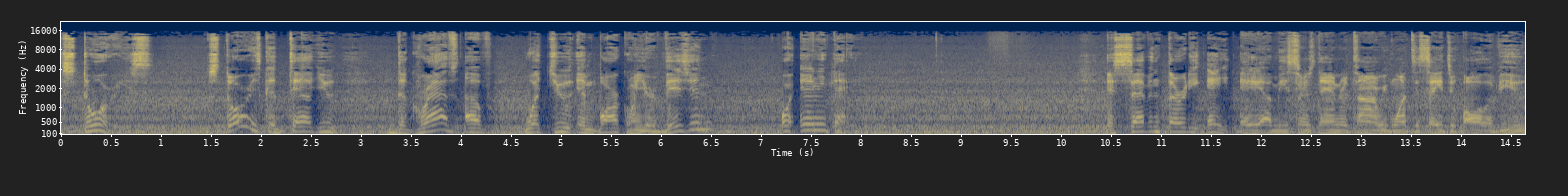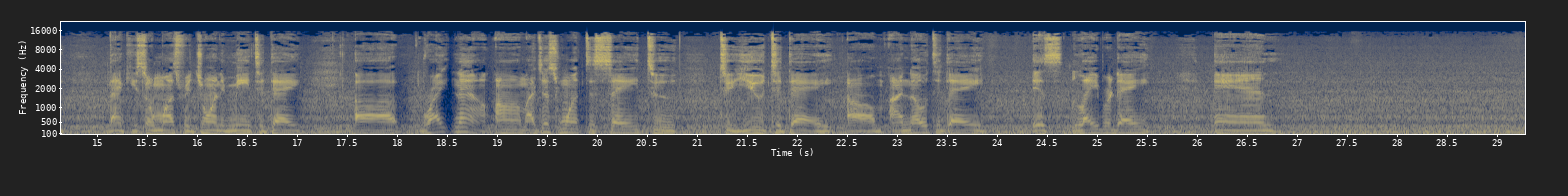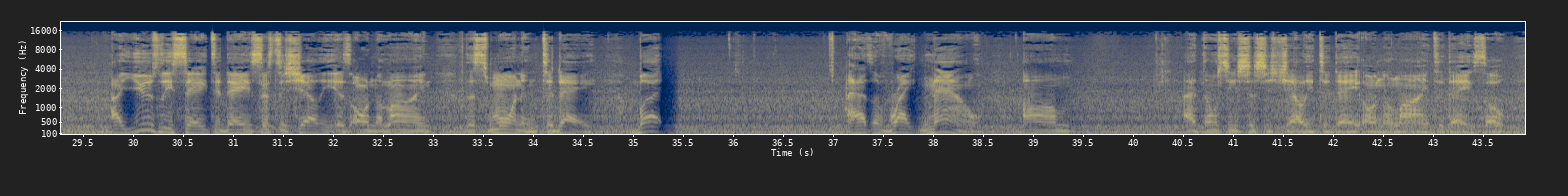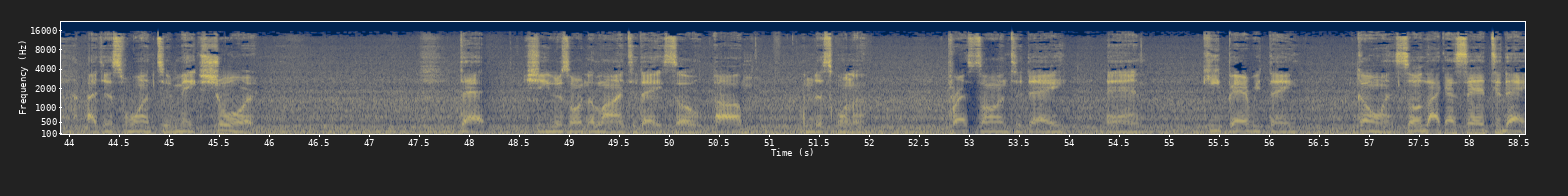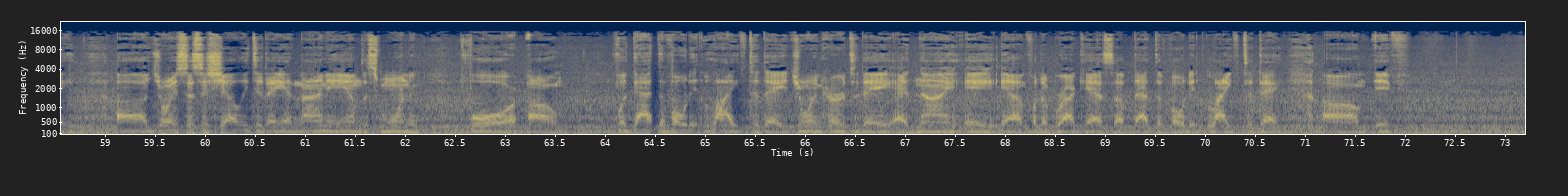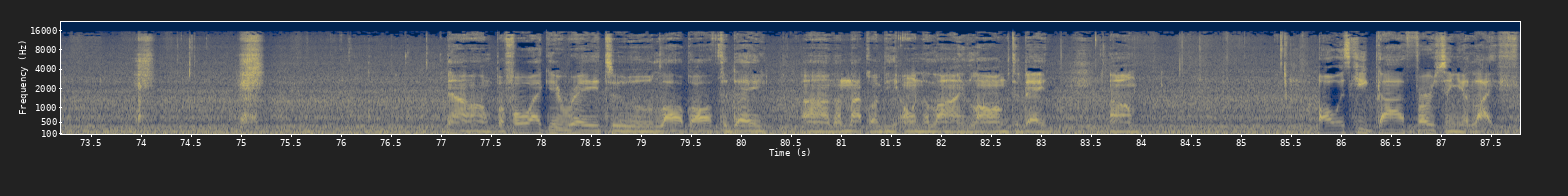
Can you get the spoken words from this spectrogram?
stories. Stories could tell you the graphs of what you embark on your vision or anything. It's 7:38 a.m. Eastern Standard Time. We want to say to all of you, thank you so much for joining me today. Uh, right now, um, I just want to say to to you today. Um, I know today is Labor Day, and I usually say today, Sister Shelly is on the line this morning today, but as of right now, um, I don't see Sister Shelly today on the line today, so I just want to make sure that she was on the line today. So um, I'm just gonna press on today and keep everything going. So, like I said today, uh, join Sister Shelly today at 9 a.m. this morning for um, for that devoted life today. Join her today at 9 a.m. for the broadcast of that devoted life today. Um, if now, before I get ready to log off today, um, I'm not going to be on the line long today. Um, always keep God first in your life.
